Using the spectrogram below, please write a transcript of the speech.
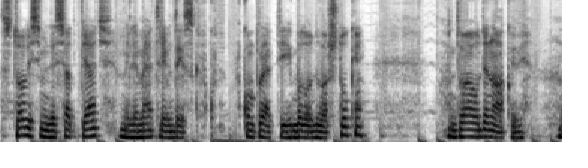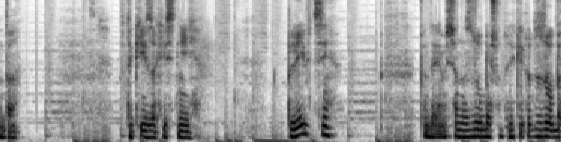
185 мм диск. В комплекті їх було два штуки. Два одинакові. Да. В такій захисній плівці. Подивимося на зуби, що тут, які тут зуби.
